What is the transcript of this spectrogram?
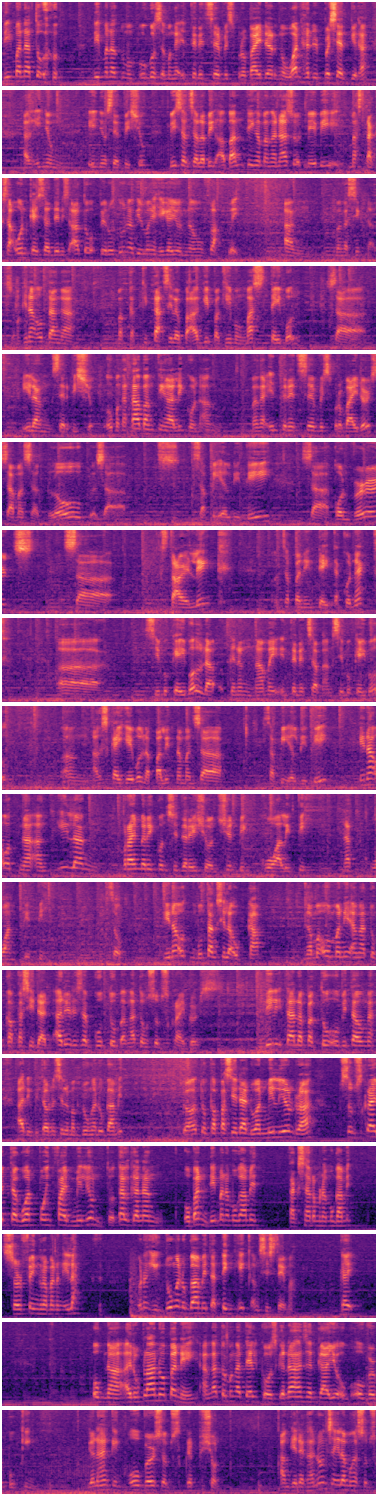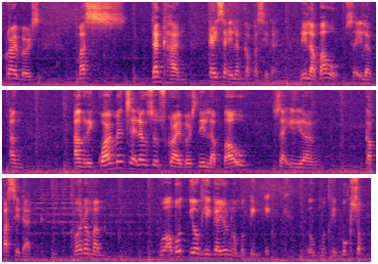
Di man nato di man nato mapugos sa mga internet service provider nga 100% gid ha ang inyong inyong serbisyo. Bisan sa labing abanti nga mga nasod maybe mas tagsaon kaysa dinis ato pero doon gyud mga higayon nga fluctuate ang mga signal. So makinaot nga makakita sila paagi paghimong mas stable sa ilang serbisyo. O makatabang tingali kon ang mga internet service providers sama sa Globe sa sa PLDT sa Converge sa Starlink sa paning Data Connect. Uh, Cebu Cable na kanang namay internet sa ang Cebu Cable ang ang Sky Cable na palit naman sa sa PLDT hinaot nga ang ilang primary consideration should be quality not quantity. So hinaot butang sila og cap nga mao man ni ang atong kapasidad ari sa kutob ang atong subscribers Dili ta na pagtuo bitaw nga adi bitaw na sila magdungan og gamit. So atong kapasidad 1 million ra, subscribe tag 1.5 million. Total ka ng uban di man mo gamit. Tagsa ra man mo gamit. Surfing ra man ang ila. Unang igdungan og gamit at tig-ik ang sistema. Kay og na aeroplano pa ni ang ato mga telcos ganahan sad kayo og overbooking ganahan kay oversubscription ang gidaghanon sa ilang mga subscribers mas daghan kaysa ilang kapasidad. Nilabaw sa ilang ang ang requirement sa ilang subscribers nilabaw sa ilang kapasidad. Mo na mag muabot yung higayon nga mutig-ik o mutibuksok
